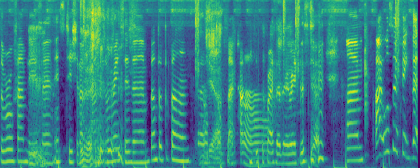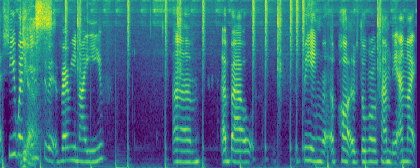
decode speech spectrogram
the royal family is an institution that's founded on racism. Bum, bum, bum, bum. Yeah. Like how can you be surprised that they're racist? Yeah. um, I also think that she went Yes. into it very naive. Um, about being a part of the royal family and like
